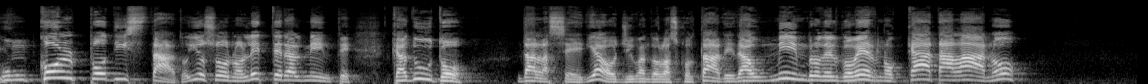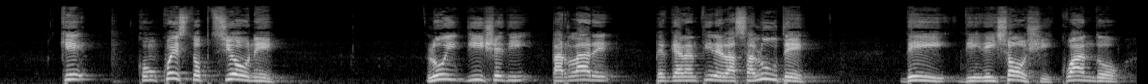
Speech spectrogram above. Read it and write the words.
un colpo di Stato. Io sono letteralmente caduto dalla sedia oggi quando lo ascoltate da un membro del governo catalano che con questa opzione lui dice di parlare per garantire la salute dei, dei, dei soci quando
